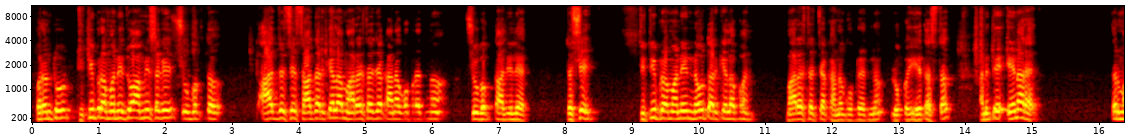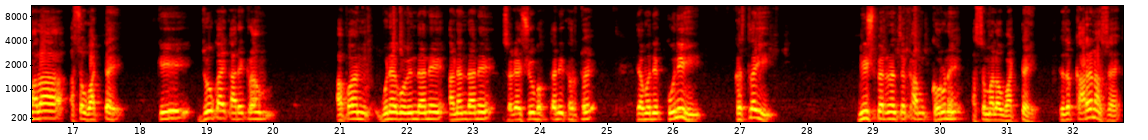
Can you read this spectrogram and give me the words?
परंतु तिथीप्रमाणे जो आम्ही सगळे शिवभक्त आज जसे सहा तारखेला महाराष्ट्राच्या कानाकोपऱ्यातनं शिवभक्त आलेले आहेत. तसेच तिथीप्रमाणे नऊ तारखेला पण महाराष्ट्राच्या कानाकोपऱ्यातनं लोक येत असतात आणि ते येणार आहेत. तर मला असं वाटतंय की जो काय कार्यक्रम आपण गुण्यागोविंदाने आनंदाने सगळ्या शिवभक्तांनी करतोय त्यामध्ये कोणीही कसलंही विष पेरण्याचं काम करू नये असं मला वाटतंय. त्याचं कारण असं आहे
